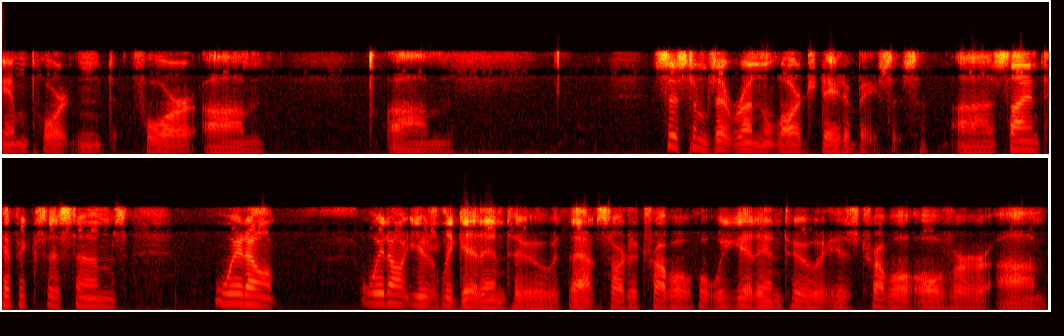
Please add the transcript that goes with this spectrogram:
important for um, um, systems that run large databases. Uh, scientific systems, we don't we don't usually get into that sort of trouble. What we get into is trouble over um,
